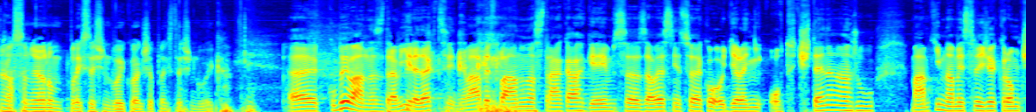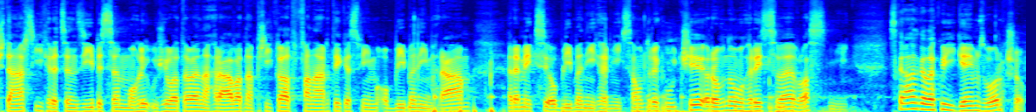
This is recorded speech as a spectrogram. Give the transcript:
Já jsem měl jenom PlayStation 2, takže PlayStation 2. Eh, Kubivan, zdraví redakci. Nemáte v plánu na stránkách Games eh, zavést něco jako oddělení od čtenářů? Mám tím na mysli, že krom čtářských recenzí by se mohli uživatelé nahrávat například fanarty ke svým oblíbeným hrám, remixy oblíbených herních soundtracků či rovnou hry své vlastní. Zkrátka takový Games Workshop.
